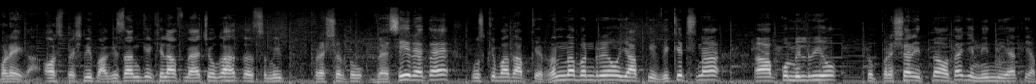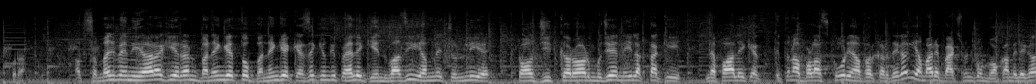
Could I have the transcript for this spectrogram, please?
बढ़ेगा। और स्पेशली पाकिस्तान के खिलाफ मैच होगा तो समीप प्रेशर तो वैसे ही रहता है। उसके बाद आपके रन ना बन रहे हो या आपकी विकेट्स ना आपको मिल रही हो तो प्रेशर इतना होता है कि नींद नहीं आती आपको रात अब समझ में नहीं आ रहा कि रन बनेंगे तो बनेंगे कैसे? क्योंकि पहले गेंदबाजी हमने चुन ली है, टॉस जीतकर। और मुझे नहीं लगता कि नेपाल एक इतना बड़ा स्कोर यहाँ पर कर देगा कि हमारे बैट्समैन को मौका मिलेगा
